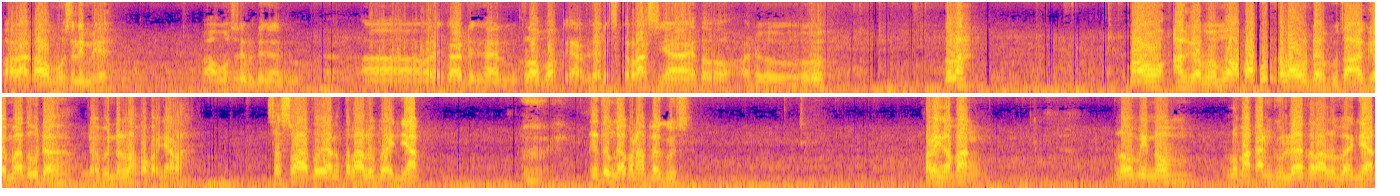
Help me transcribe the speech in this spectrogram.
Para kaum muslim ya. Kaum muslim dengan uh, mereka dengan kelompok yang garis kerasnya itu aduh. Itulah. Mau agamamu apa pun kalau udah buta agama tuh udah nggak bener lah pokoknya lah. Sesuatu yang terlalu banyak itu nggak pernah bagus paling gampang. Lo minum lo makan gula terlalu banyak.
